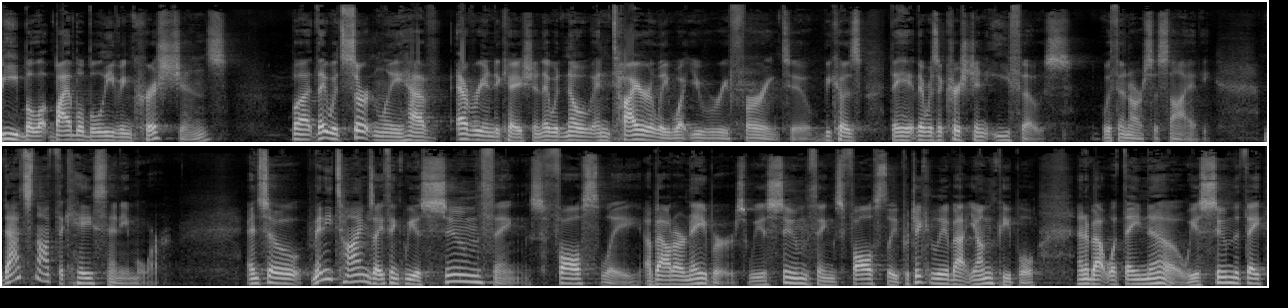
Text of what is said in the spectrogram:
be Bible believing Christians, but they would certainly have every indication. They would know entirely what you were referring to because they, there was a Christian ethos within our society. That's not the case anymore. And so many times I think we assume things falsely about our neighbors. We assume things falsely, particularly about young people and about what they know. We assume that they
